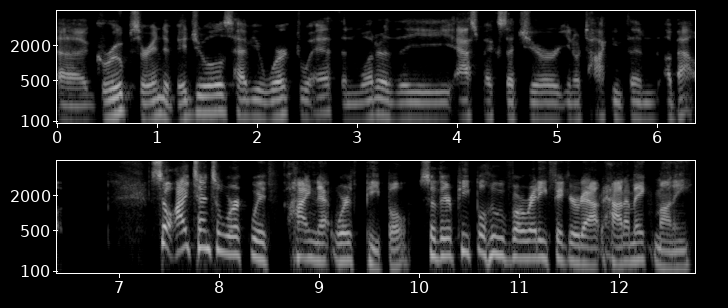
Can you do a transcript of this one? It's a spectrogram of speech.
uh, groups or individuals have you worked with, and what are the aspects that you're you know talking to them about? So I tend to work with high net worth people. So they're people who've already figured out how to make money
